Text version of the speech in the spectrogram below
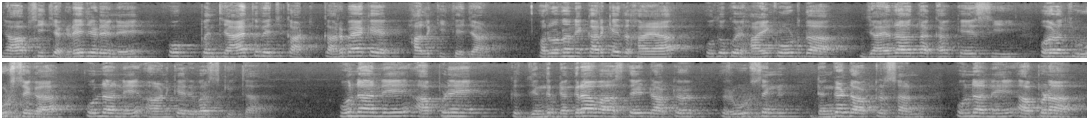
ਜਾਂ ਆਪਸੀ ਝਗੜੇ ਜਿਹੜੇ ਨੇ ਉਹ ਪੰਚਾਇਤ ਵਿੱਚ ਘੱਟ ਘਰ ਬਹਿ ਕੇ ਹੱਲ ਕੀਤੇ ਜਾਣ। ਔਰ ਉਹਨਾਂ ਨੇ ਕਰਕੇ ਦਿਖਾਇਆ ਉਦੋਂ ਕੋਈ ਹਾਈ ਕੋਰਟ ਦਾ ਜਾਇਦਾਦ ਦਾ ਖ- ਕੇਸ ਸੀ, ਉਹ ਜਿਹੜਾ ਝੂਠ ਸੀਗਾ, ਉਹਨਾਂ ਨੇ ਆਣ ਕੇ ਰਿਵਰਸ ਕੀਤਾ। ਉਹਨਾਂ ਨੇ ਆਪਣੇ ਡੰਗਰਾਂ ਵਾਸਤੇ ਡਾਕਟਰ ਰੂਟ ਸਿੰਘ ਡੰਗਰ ਡਾਕਟਰ ਸਨ, ਉਹਨਾਂ ਨੇ ਆਪਣਾ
